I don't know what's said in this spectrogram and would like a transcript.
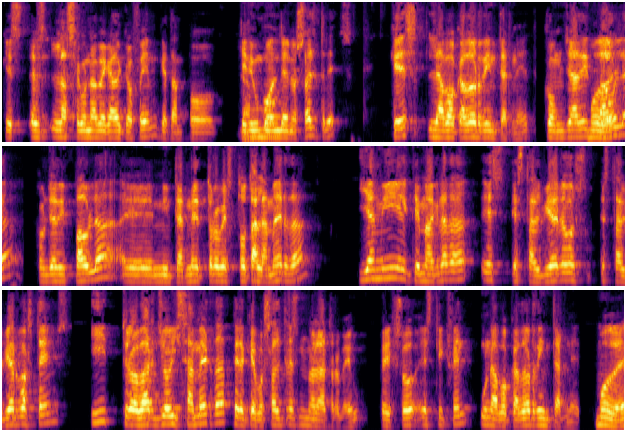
que és, és la segona vegada que ho fem, que tampoc diu Tampoc. molt de nosaltres, que és l'abocador d'internet. Com ja ha dit Molt bé. Paula, com ja ha dit Paula, eh, en internet trobes tota la merda i a mi el que m'agrada és estalviar-vos estalviar temps i trobar jo aquesta merda perquè vosaltres no la trobeu. Per això estic fent un abocador d'internet. Molt bé.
